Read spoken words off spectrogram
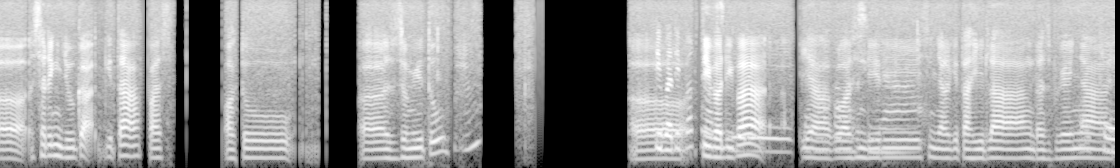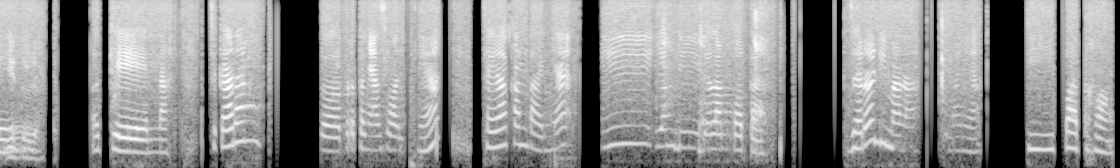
eh, sering juga kita pas waktu eh, zoom itu Mm. eh, Tiba-tiba keluar tiba-tiba ya keluar sendiri sinyal kita hilang dan sebagainya Oke. gitu dah Oke, nah sekarang ke pertanyaan selanjutnya, saya akan tanya di yang di dalam kota. Zara di mana rumahnya? Di Patrang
